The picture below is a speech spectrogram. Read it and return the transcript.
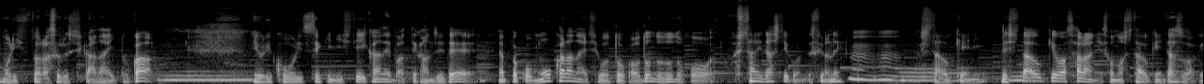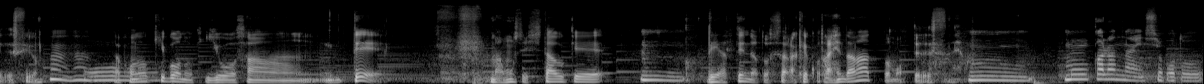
うもうリストラするしかないとかう、ん。より効率的にしていかねばって感じでやっぱこう儲からない仕事とかをどんどんどんどんこう下に出していくんですよね。うん。うん下請けに。で下請けはさらにその下請けに出すわけですよ。うんうんこの規模の企業さんで、まあ、もし下請けうんでやってんだとしたら結構大変だなと思ってですね。うん。儲からない仕事っ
